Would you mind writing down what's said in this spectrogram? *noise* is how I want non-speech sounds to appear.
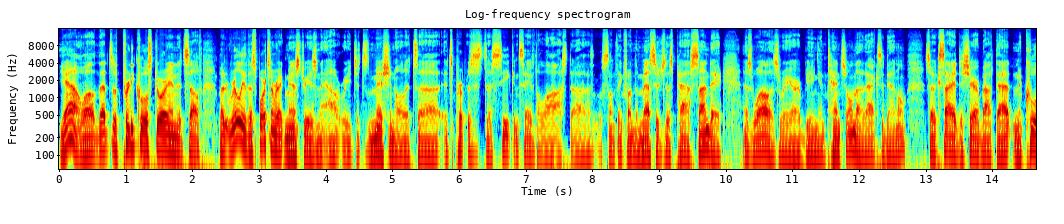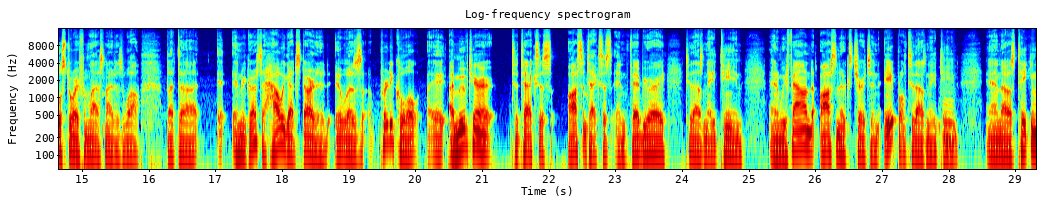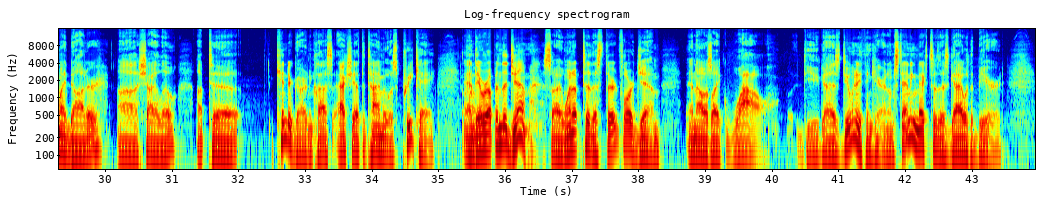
Yeah, well, that's a pretty cool story in itself. But really, the Sports and Rec Ministry is an outreach. It's missional. It's uh, its purpose is to seek and save the lost. Uh, something from the message this past Sunday, as well as we are being intentional, not accidental. So excited to share about that and a cool story from last night as well. But uh, in regards to how we got started, it was pretty cool. I, I moved here to Texas, Austin, Texas, in February 2018, and we found Austin Oaks Church in April 2018. And I was taking my daughter, uh, Shiloh, up to kindergarten class. Actually, at the time it was pre-K, and they were up in the gym. So I went up to this third floor gym, and I was like, "Wow." Do you guys do anything here? And I'm standing next to this guy with a beard,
